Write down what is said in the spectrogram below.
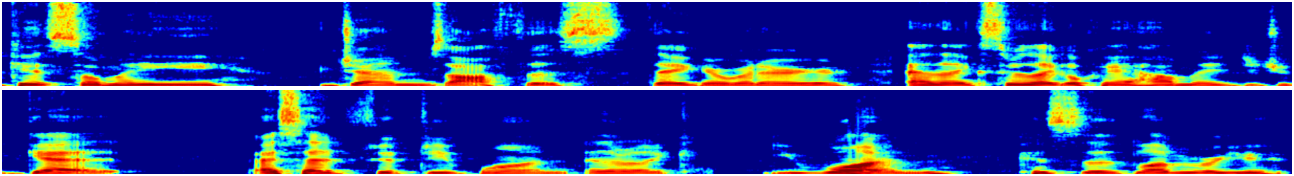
get so many gems off this thing or whatever and like so they're like okay how many did you get i said 51 and they're like you won because the number you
